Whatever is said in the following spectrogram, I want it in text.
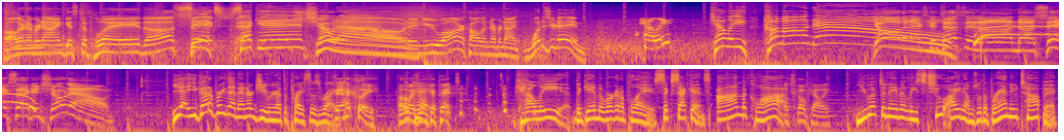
Caller number nine gets to play the six second showdown. And you are caller number nine. What is your name? Kellie? Kellie, come on down. You're the next contestant on the six second showdown. Yeah, you got to bring that energy when you're at the Price is Right. Exactly. Otherwise, you won't get picked. Kellie, the game that we're going to play, six seconds on the clock. Let's go, Kellie. You have to name at least two items with a brand new topic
